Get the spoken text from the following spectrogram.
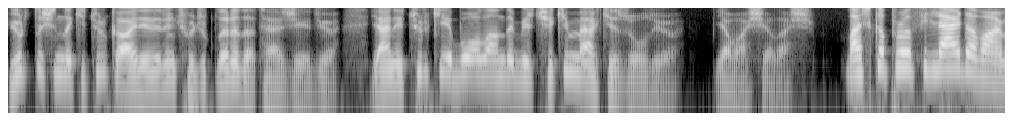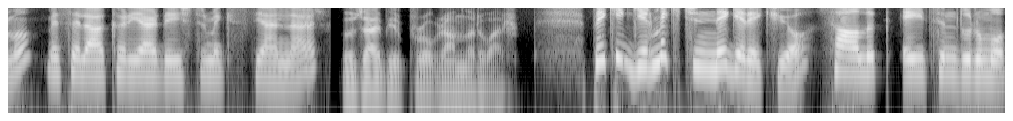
Yurt dışındaki Türk ailelerin çocukları da tercih ediyor. Yani Türkiye bu alanda bir çekim merkezi oluyor. Yavaş yavaş. Başka profiller de var mı? Mesela kariyer değiştirmek isteyenler. Özel bir programları var. Peki girmek için ne gerekiyor? Sağlık, eğitim durumu,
